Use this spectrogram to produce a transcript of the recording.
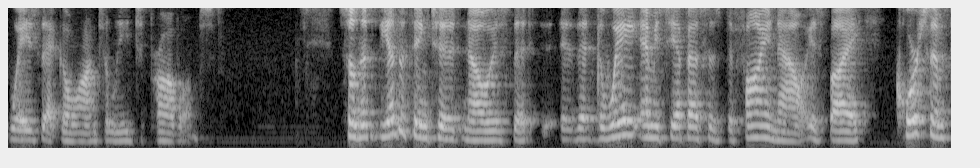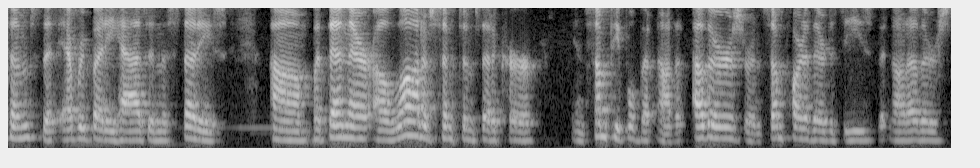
ways that go on to lead to problems. So the, the other thing to know is that, that the way ME/CFS is defined now is by core symptoms that everybody has in the studies. Um, but then there are a lot of symptoms that occur in some people, but not in others, or in some part of their disease, but not others.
